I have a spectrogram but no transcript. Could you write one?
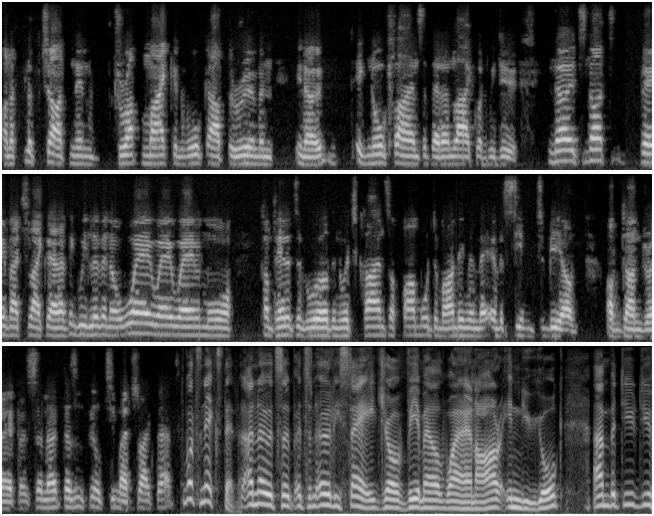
on a flip chart and then drop mic and walk out the room and, you know, ignore clients if they don't like what we do. No, it's not very much like that. I think we live in a way, way, way more competitive world in which clients are far more demanding than they ever seem to be of of Don Draper. So no, it doesn't feel too much like that. What's next then? I know it's a it's an early stage of VML Y&R in New York, um, but do you, do you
